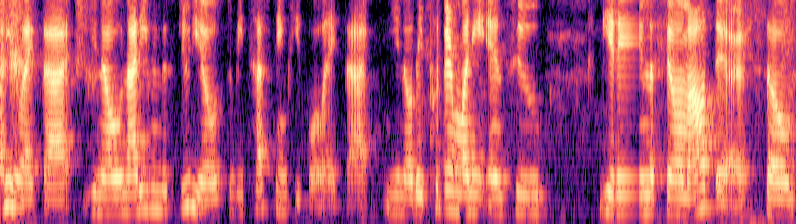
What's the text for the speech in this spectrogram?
money like that, you know, not even the studios to be testing people like that. You know, they put their money into getting the film out there. So,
